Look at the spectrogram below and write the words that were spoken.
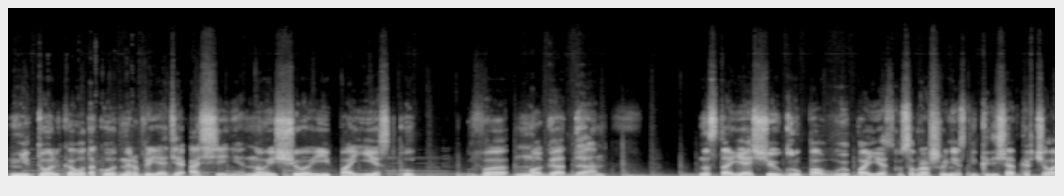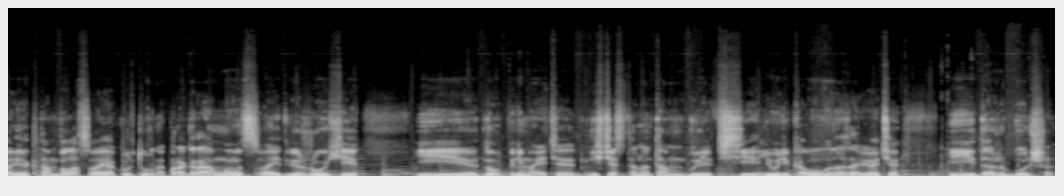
не только вот такое вот мероприятие осеннее, но еще и поездку в Магадан – настоящую групповую поездку, собравшую несколько десятков человек. Там была своя культурная программа, свои движухи. И, ну, понимаете, естественно, там были все люди, кого вы назовете, и даже больше.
